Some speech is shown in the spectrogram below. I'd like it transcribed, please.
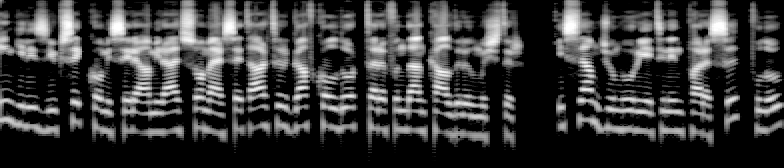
İngiliz Yüksek Komiseri Amiral Somerset Arthur Gough tarafından kaldırılmıştır. İslam Cumhuriyeti'nin parası, pulu,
